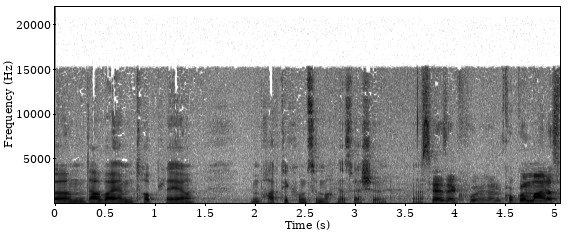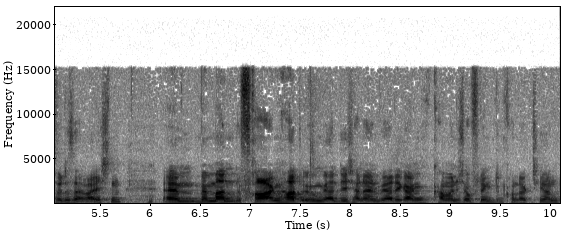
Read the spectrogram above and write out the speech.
ähm, da beim Top-Player ein Praktikum zu machen, das wäre schön. Ja. Sehr, sehr cool. Dann gucken wir mal, dass wir das erreichen. Ähm, wenn man Fragen hat irgendwie an dich, an deinen Werdegang, kann man dich auf LinkedIn kontaktieren?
